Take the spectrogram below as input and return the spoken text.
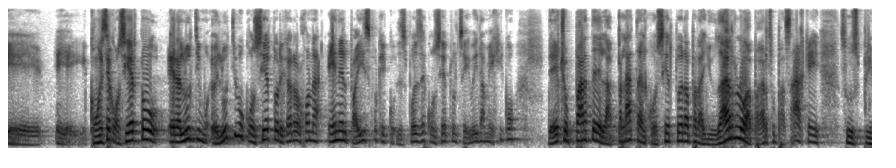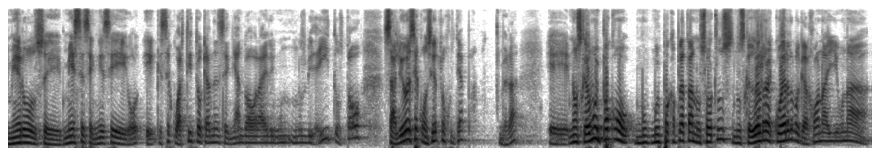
Eh, eh, con ese concierto, era el último, el último concierto de Ricardo Arjona en el país, porque después de ese concierto se iba a ir a México. De hecho, parte de la plata del concierto era para ayudarlo a pagar su pasaje, sus primeros eh, meses en ese, ese cuartito que anda enseñando ahora en unos videitos, todo. Salió de ese concierto en Jutiapa, ¿verdad? Nos quedó muy poco, muy, muy, poca plata a nosotros, nos quedó el recuerdo, porque Arjona hay una,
